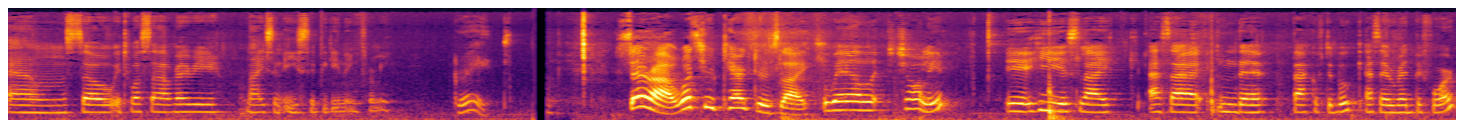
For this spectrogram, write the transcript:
Um, so it was a very nice and easy beginning for me. Great. Sarah, what's your characters like? Well, Charlie, uh, he is like as I in the back of the book, as I read before,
